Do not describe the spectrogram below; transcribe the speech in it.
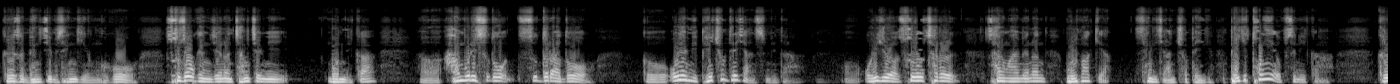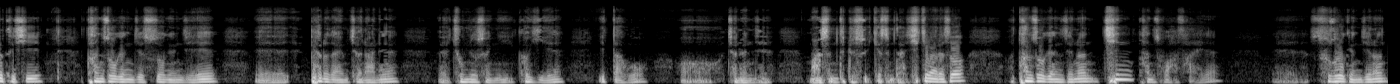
그래서 맹점이 생기는 거고 수소 경제는 장점이 뭡니까? 어, 아무리 쓰도, 쓰더라도 그 오염이 배출되지 않습니다. 어, 오히려 수소차를 사용하면은 물밖에 생기지 않죠. 배기, 배기통이 없으니까. 그렇듯이 탄소 경제, 수소 경제의 에, 패러다임 전환의 에, 중요성이 거기에 있다고 어, 저는 이제 말씀드릴 수 있겠습니다. 쉽게 말해서 탄소 경제는 친탄소화 사회, 에, 수소 경제는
